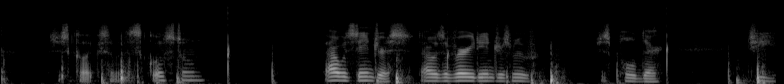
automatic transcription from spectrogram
Let's just collect some of this glowstone. That was dangerous. That was a very dangerous move. I just pulled there. Jeez.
